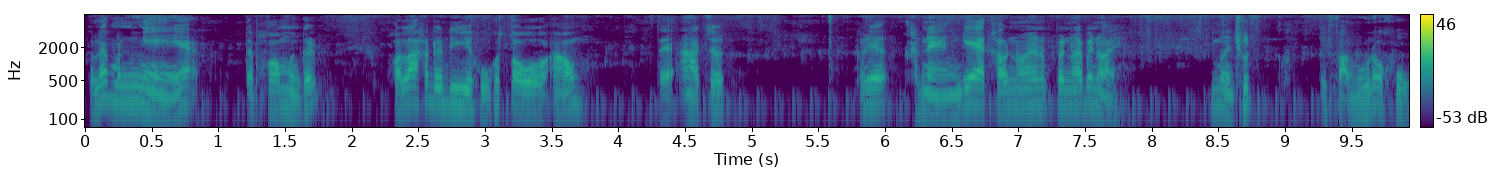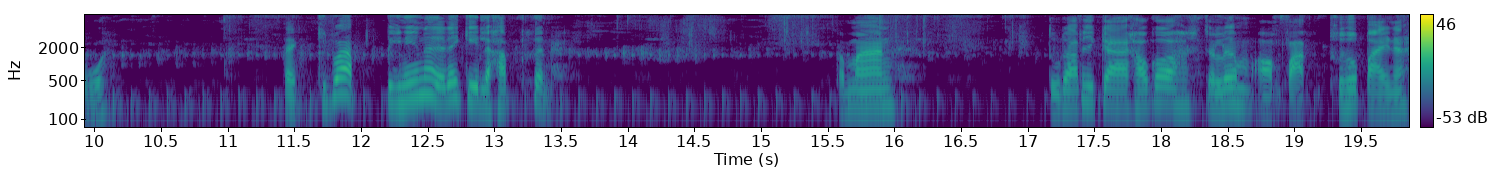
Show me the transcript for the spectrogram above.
ตอนแรกมันแหง่แต่พอเหมือนก็ พอรากเขาเดินดีหูก็โตเอา แต่อาจจะเขาเรียกแขนงแยกเขาน้อยไปน้อยไปหน่อย เหมือนชุดไอ้ฝั่งนู้นโอ้โหแต่คิดว่าปีนี้น่าจะได้กินแหละครับเพื่อน ประมาณตุลาพฤศจิกาเขาก็จะเริ่มออกฝักทั่วๆไปนะ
